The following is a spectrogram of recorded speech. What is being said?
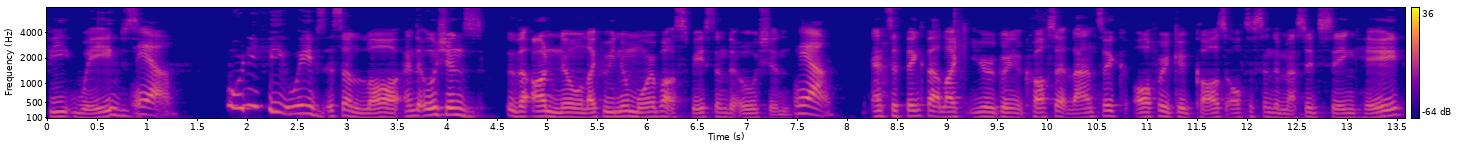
feet waves. Yeah, 40 feet waves is a lot. And the ocean's the unknown. Like, we know more about space than the ocean. yeah, And to think that, like, you're going across the Atlantic, all for a good cause, all to send a message saying, hey,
